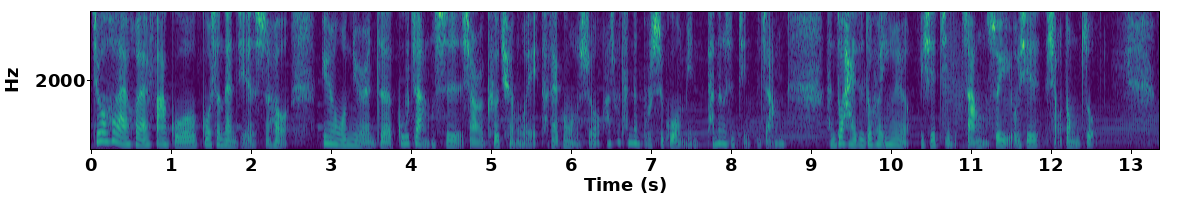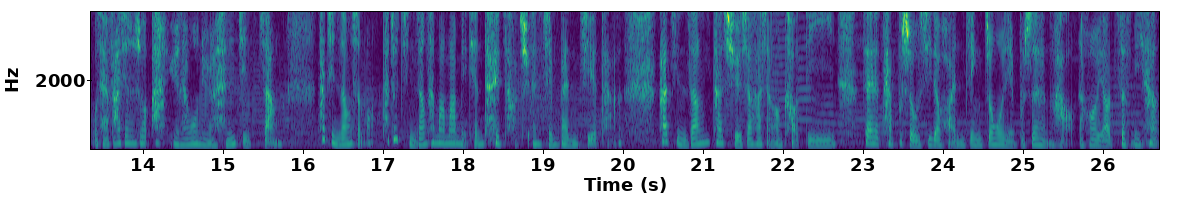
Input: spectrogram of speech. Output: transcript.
结果后来回来法国过圣诞节的时候，因为我女儿的姑丈是小儿科权威，他才跟我说，他说他那不是过敏，他那个是紧张。很多孩子都会因为有一些紧张，所以有一些小动作。我才发现说啊，原来我女儿很紧张。她紧张什么？她就紧张她妈妈每天太早去安亲班接她。她紧张她学校她想要考第一，在她不熟悉的环境，中文也不是很好，然后要怎么样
